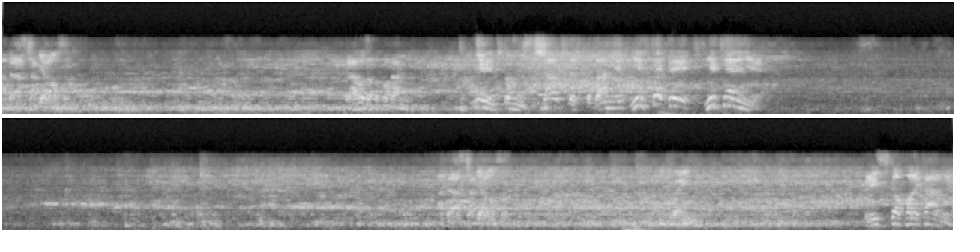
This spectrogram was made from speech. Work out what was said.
A teraz Xabi. Brawo za to podanie. Nie wiem, czy to był strzał, czy też podanie. Niestety, niecelnie. A teraz Xabi Alonso. Wayne. Blisko pole karne.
